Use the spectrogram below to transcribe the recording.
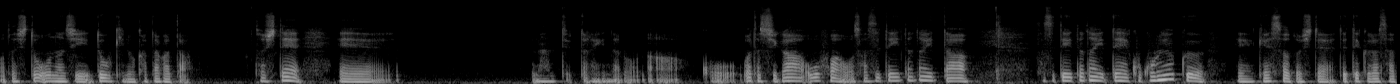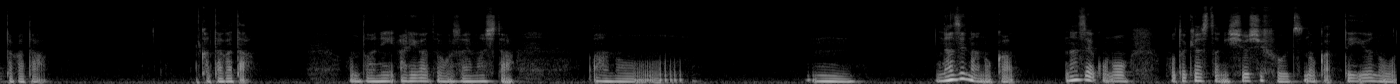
私と同じ同期の方々そして、えーなんて言ったらいいんだろうなこう私がオファーをさせていただいたさせていただいて快く、えーゲストとして出てくださった方方々。本当にありがとうございました。あのうん。なぜなのか。なぜこのポッドキャストに終止符を打つのかっていうのっ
